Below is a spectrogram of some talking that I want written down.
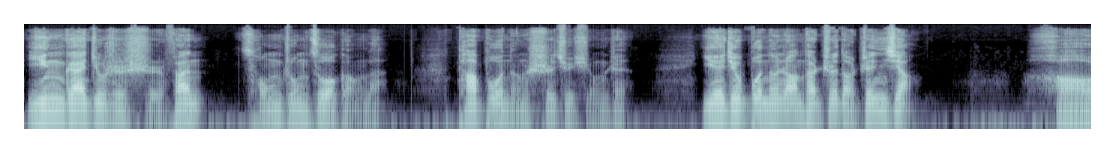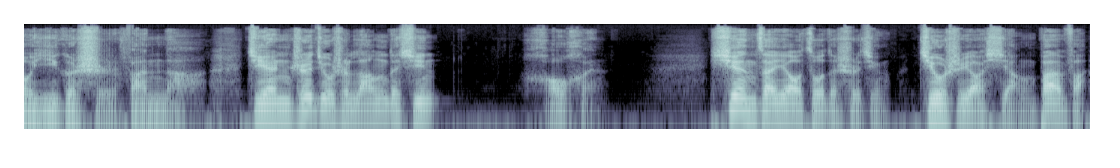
应该就是史帆从中作梗了。他不能失去熊振，也就不能让他知道真相。好一个史帆呐，简直就是狼的心，好狠！现在要做的事情就是要想办法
